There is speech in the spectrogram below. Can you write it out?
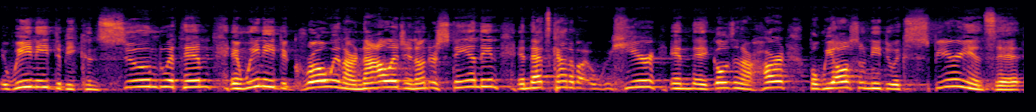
We need to be consumed with Him, and we need to grow in our knowledge and understanding. And that's kind of here, and it goes in our heart, but we also need to experience it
